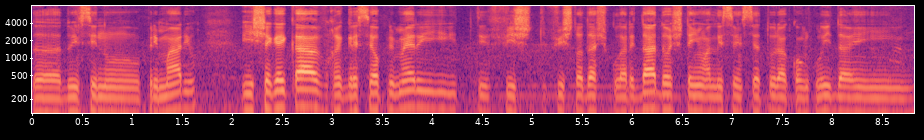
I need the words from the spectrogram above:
de, do ensino primário. E cheguei cá, regressei ao primeiro e fiz, fiz toda a escolaridade. Hoje tenho a licenciatura concluída em,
